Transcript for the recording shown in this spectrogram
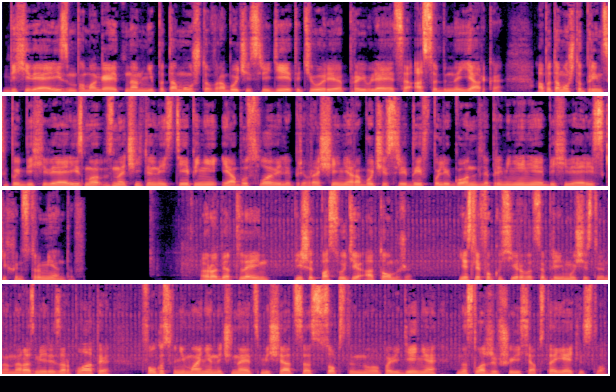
бихевиоризм помогает нам не потому, что в рабочей среде эта теория проявляется особенно ярко, а потому что принципы бихевиоризма в значительной степени и обусловили превращение рабочей среды в полигон для применения бихевиористских инструментов. Роберт Лейн пишет по сути о том же – если фокусироваться преимущественно на размере зарплаты, фокус внимания начинает смещаться с собственного поведения на сложившиеся обстоятельства,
